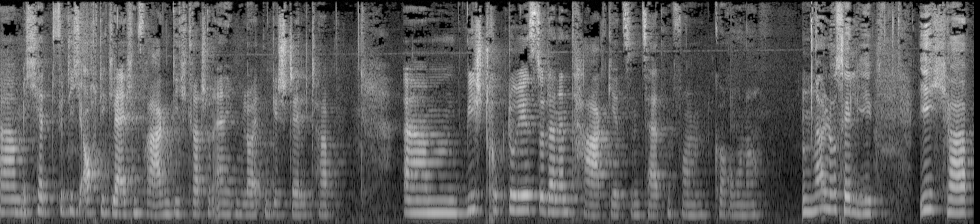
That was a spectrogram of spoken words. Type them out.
Ähm, Ich hätte für dich auch die gleichen Fragen, die ich gerade schon einigen Leuten gestellt habe. Ähm, Wie strukturierst du deinen Tag jetzt in Zeiten von Corona? Hallo Sally. Ich habe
